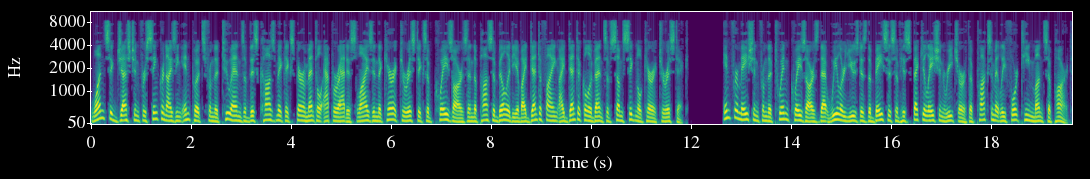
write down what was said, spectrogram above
One suggestion for synchronizing inputs from the two ends of this cosmic experimental apparatus lies in the characteristics of quasars and the possibility of identifying identical events of some signal characteristic. Information from the twin quasars that Wheeler used as the basis of his speculation reach Earth approximately 14 months apart.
